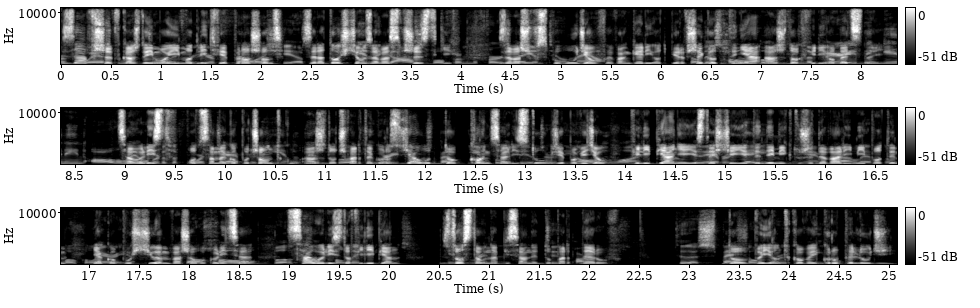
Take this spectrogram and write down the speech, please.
zawsze w każdej mojej modlitwie prosząc z radością za Was wszystkich, za Wasz współudział w Ewangelii od pierwszego dnia aż do chwili obecnej. Cały list od samego początku aż do czwartego rozdziału do końca końca listu, gdzie powiedział: Filipianie, jesteście jedynymi, którzy dawali mi po tym, jak opuściłem waszą okolicę. Cały list do Filipian został napisany do partnerów, do wyjątkowej grupy ludzi.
